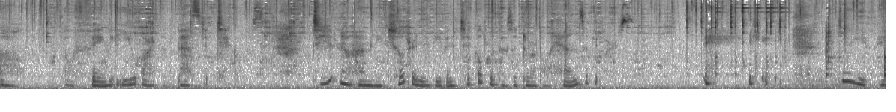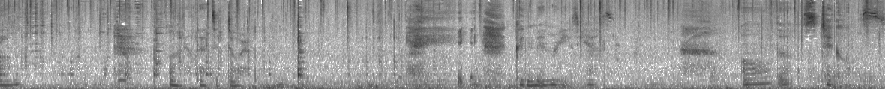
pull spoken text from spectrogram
Oh, oh, thing, you are the best at tickles. Do you know how many children you've even tickled with those adorable hands of yours? Do you think? Oh no, that's adorable. Good memories, yes. All those tickles.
